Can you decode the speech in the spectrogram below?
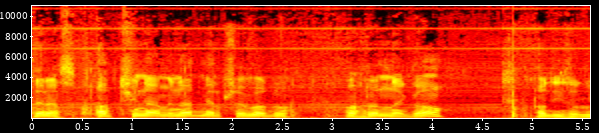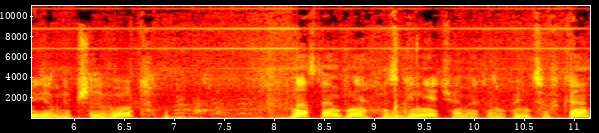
Teraz odcinamy nadmiar przewodu ochronnego, odizolujemy przewód. Następnie zgnieciemy tę końcówkę.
